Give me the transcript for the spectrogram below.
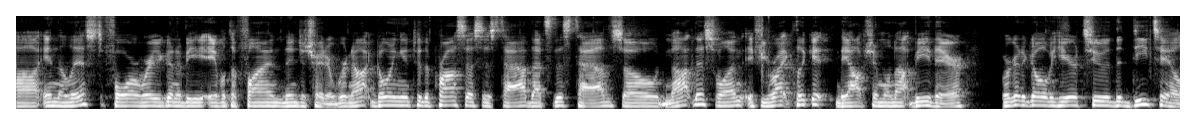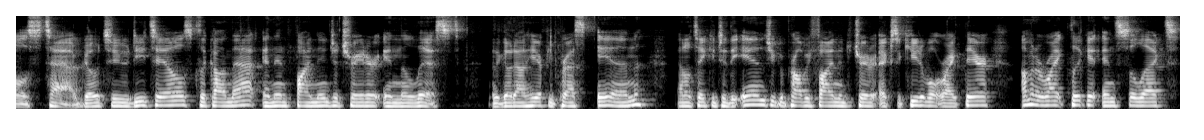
uh, in the list for where you're going to be able to find Ninja Trader. We're not going into the processes tab. That's this tab. So not this one. If you right click it, the option will not be there. We're going to go over here to the details tab. Go to details, click on that, and then find Ninja Trader in the list. I'm going to go down here. If you press in, That'll take you to the ends. You could probably find Trader executable right there. I'm going to right click it and select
